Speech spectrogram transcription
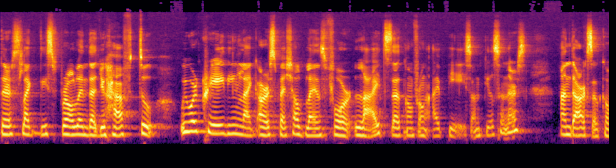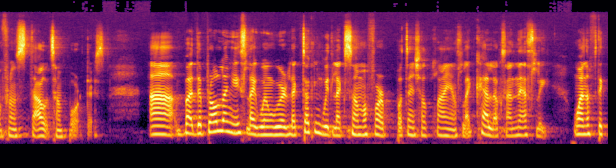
there's like this problem that you have to. We were creating like our special blends for lights that come from IPAs and pilsners, and darks that come from stouts and porters. Uh, but the problem is like when we were like talking with like some of our potential clients like Kellogg's and Nestle, one of the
